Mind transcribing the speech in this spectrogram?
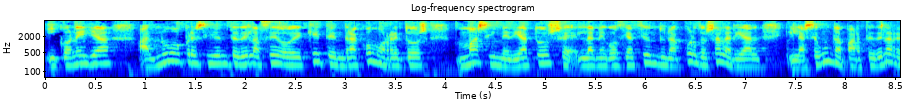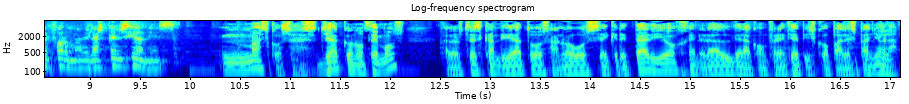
y con ella al nuevo presidente de la COE que tendrá como retos más inmediatos la negociación de un acuerdo salarial y la segunda parte de la reforma de las pensiones. Más cosas. Ya conocemos a los tres candidatos a nuevo secretario general de la Conferencia Episcopal Española.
